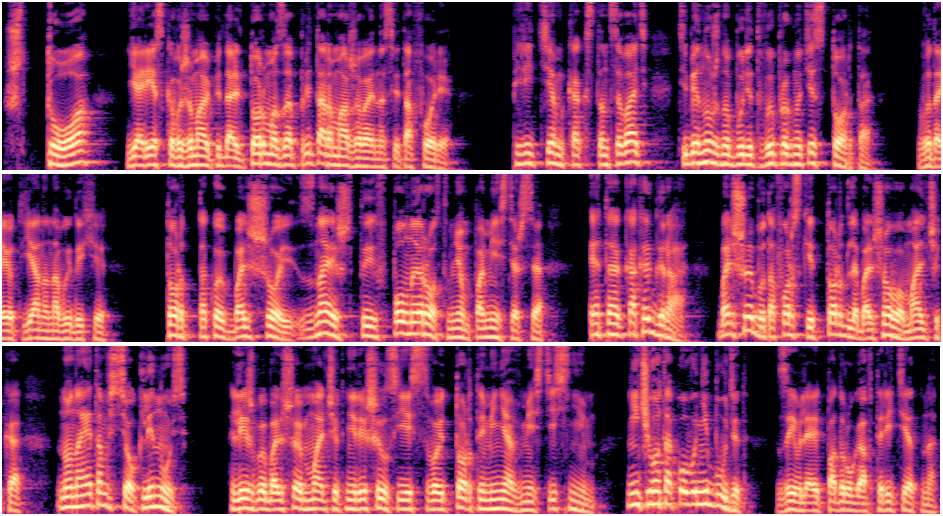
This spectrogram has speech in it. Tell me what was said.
«Что?» Я резко выжимаю педаль тормоза, притормаживая на светофоре. «Перед тем, как станцевать, тебе нужно будет выпрыгнуть из торта», — выдает Яна на выдохе. «Торт такой большой, знаешь, ты в полный рост в нем поместишься. Это как игра. Большой бутафорский торт для большого мальчика. Но на этом все, клянусь. Лишь бы большой мальчик не решил съесть свой торт и меня вместе с ним. «Ничего такого не будет», — заявляет подруга авторитетно.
